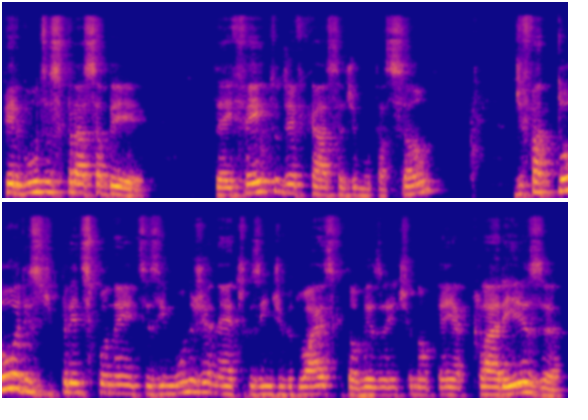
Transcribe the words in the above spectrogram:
perguntas para saber do efeito de eficácia de mutação, de fatores de predisponentes imunogenéticos individuais que talvez a gente não tenha clareza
